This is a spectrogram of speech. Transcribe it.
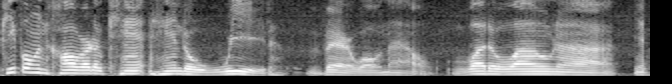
People in Colorado can't handle weed very well now, let alone uh, you know,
